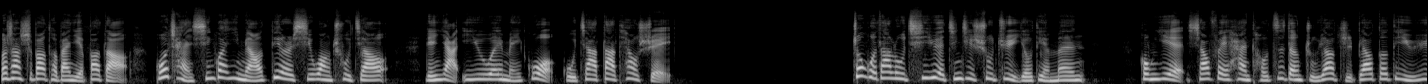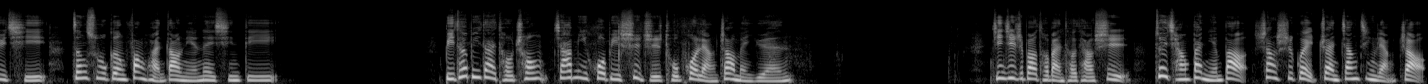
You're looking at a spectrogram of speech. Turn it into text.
工商时报头版也报道，国产新冠疫苗第二希望触礁，联雅 EUA 没过，股价大跳水。中国大陆七月经济数据有点闷。工业、消费和投资等主要指标都低于预期，增速更放缓到年内新低。比特币带头冲，加密货币市值突破两兆美元。经济日报头版头条是最强半年报，上市柜赚将近两兆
